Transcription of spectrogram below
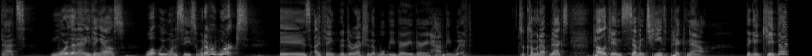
That's more than anything else what we want to see. So whatever works is, I think, the direction that we'll be very, very happy with. So coming up next, Pelicans 17th pick now. They get keep it?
